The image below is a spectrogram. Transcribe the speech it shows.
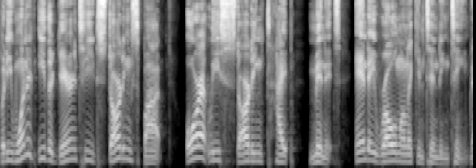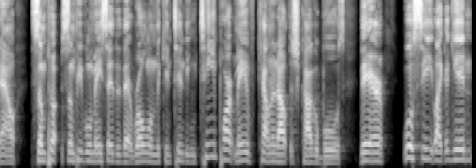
But he wanted either guaranteed starting spot or at least starting type minutes and a role on a contending team. Now, some some people may say that that role on the contending team part may have counted out the Chicago Bulls. There, we'll see. Like again,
